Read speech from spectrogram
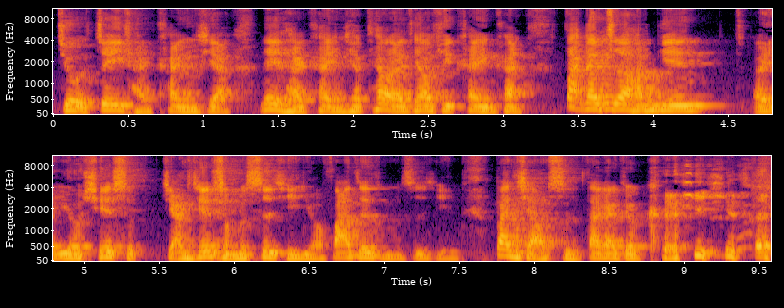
就这一台看一下，那一台看一下，跳来跳去看一看，大概知道他们今天。哎，有些什讲些什么事情，有发生什么事情，半小时大概就可以了。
